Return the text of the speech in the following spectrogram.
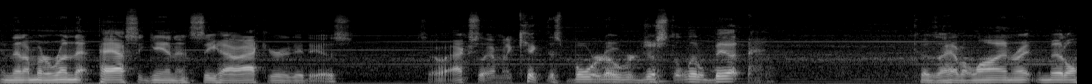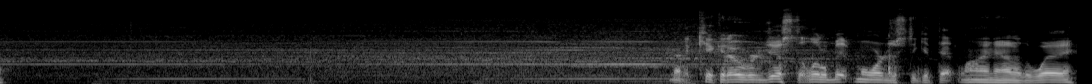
and then I'm going to run that pass again and see how accurate it is. So actually, I'm going to kick this board over just a little bit because I have a line right in the middle. To kick it over just a little bit more just to get that line out of the way.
